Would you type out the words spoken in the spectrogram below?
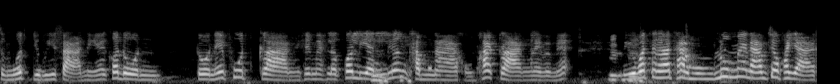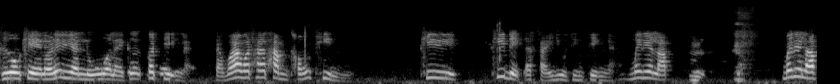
สมมติอยู่อีสานอย่างเงี้ยก็โดนโดนให้พูดกลางใช่ไหมแล้วก็เรียนเรื่องทำนาของภาคกลางอะไรแบบเนี้ยหรือวัฒนธรรมลุ่มแม่น้ำเจ้าพยาคือโอเค เราได้เรียนรู้อะไรก็ก็จริงแหละแต่ว่าวัฒนธรรมท้องถิ่นที่ ที่เด็กอาศัยอยู่จริง ๆ อะ ไม่ได้รับ ไม่ได้รับ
